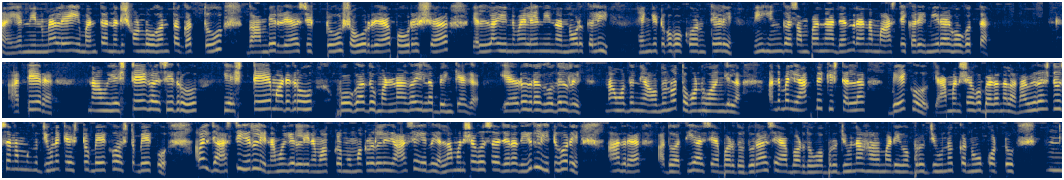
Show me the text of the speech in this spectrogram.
ಮೇಲೆ ಈ ಮಂಟ ನಡೆಸ್ಕೊಂಡು ಹೋಗಂತ ಗತ್ತು. ಗಾಂಭೀರ್ಯ, ಸಿಟ್ಟು, ಶೌರ್ಯ, ಪೌರುಷ ಎಲ್ಲ ಇನ್ಮೇಲೆ ನೀನ್ ನೋಡಿ ಕಲಿ. ಹೆಂಗ್ ಇಟ್ಕೋಬೇಕು ಅಂತೇಳಿ. ನೀ ಹಿಂಗ ಸಂಪನ್ನ ಆದೆ ಅಂದ್ರೆ ನಮ್ಮ ಆಸ್ತಿ ಕರಿ ನೀರಾಗಿ ಹೋಗುತ್ತೆ? ಅತ್ತೇರ ನಾವು ಎಷ್ಟೇ ಗಳಿಸಿದ್ರು, ಎಷ್ಟೇ ಮಾಡಿದ್ರು ಹೋಗೋದು ಮಣ್ಣಾಗ ಇಲ್ಲ ಬೆಂಕಿಯಾಗ. ಎರಡೂದ್ರಾಗ ಹೋದಲ್ರಿ ನಾವು ಅದನ್ನ ಯಾವ್ದನ್ನು ತಗೊಂಡು ಹೋಗಂಗಿಲ್ಲ. ಅಂದ್ಮೇಲೆ ಯಾಕೆ ಬೇಕು ಇಷ್ಟೆಲ್ಲ? ಬೇಕು. ಯಾವ ಮನುಷ್ಯಗೂ ಬೇಡನಲ್ಲ. ನಾವು ಇರೋಷ್ಟು ದಿವಸ ನಮ್ಗೆ ಜೀವನಕ್ಕೆ ಎಷ್ಟು ಬೇಕು ಅಷ್ಟು ಬೇಕು. ಆಮೇಲೆ ಜಾಸ್ತಿ ಇರಲಿ. ನಮಗಿರಲಿ. ನಮ್ಮ ಮಕ್ಕಳು ಮೊಮ್ಮಕ್ಕಳಲ್ಲಿ ಆಸೆ ಇದೆ. ಎಲ್ಲ ಮನುಷ್ಯಗೂ ಸಹ ಇರೋದು ಇರಲಿ. ಇಟ್ಕೋರಿ ಆದ್ರೆ ಅದು ಅತಿ ಆಸೆ ಆಗ್ಬಾರ್ದು, ದುರಾಸೆ ಆಗ್ಬಾರ್ದು. ಒಬ್ರು ಜೀವನ ಹಾಳು ಮಾಡಿ, ಒಬ್ರು ಜೀವನಕ್ಕೆ ನೋವು ಕೊಟ್ಟು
